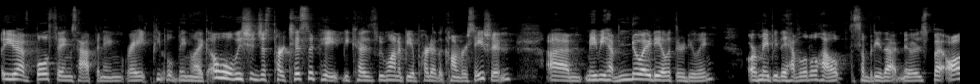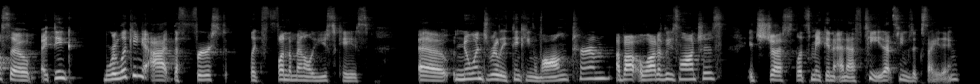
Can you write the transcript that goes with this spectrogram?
you have both things happening, right? People being like, "Oh, well, we should just participate because we want to be a part of the conversation." Um, maybe have no idea what they're doing, or maybe they have a little help, somebody that knows. But also, I think we're looking at the first like fundamental use case. Uh, no one's really thinking long term about a lot of these launches. It's just let's make an NFT. That seems exciting.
